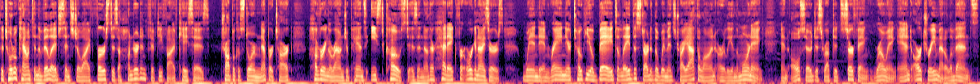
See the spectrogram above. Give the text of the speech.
The total count in the village since July 1st is 155 cases. Tropical storm Nepartak, hovering around Japan's east coast, is another headache for organizers. Wind and rain near Tokyo Bay delayed the start of the women's triathlon early in the morning and also disrupted surfing, rowing, and archery medal events.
